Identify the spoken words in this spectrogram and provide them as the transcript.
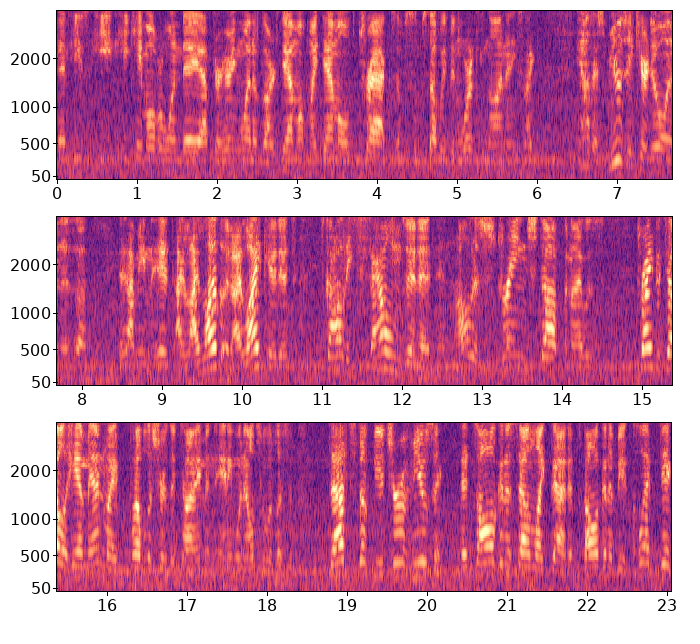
And he's he, he came over one day after hearing one of our demo my demo tracks of some stuff we've been working on, and he's like, you know, this music you're doing is a, I mean, it, I, I love it. I like it. It's it's got all these sounds in it and all this strange stuff. And I was trying to tell him and my publisher at the time and anyone else who would listen, that's the future of music. It's all going to sound like that. It's all going to be eclectic,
